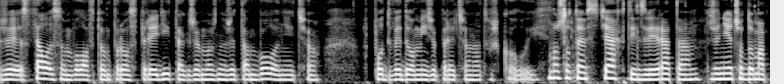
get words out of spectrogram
že stále som bola v tom prostredí, takže možno, že tam bolo niečo v podvedomí, že prečo na tú školu ísť. Možno ten vzťah k tým zvieratám, že niečo doma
